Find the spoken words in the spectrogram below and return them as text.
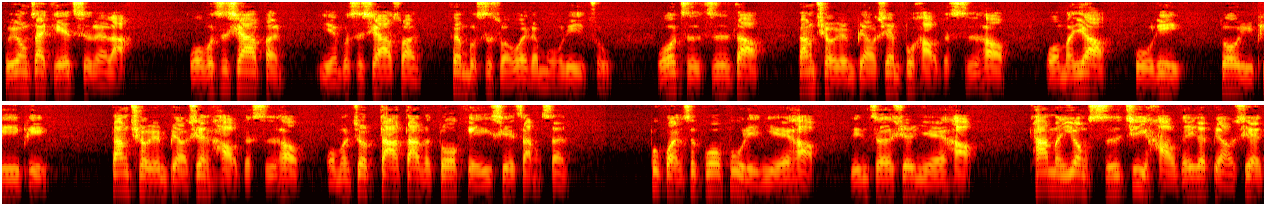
不用再铁齿了啦。我不是瞎粉，也不是瞎酸，更不是所谓的牡蛎主。我只知道，当球员表现不好的时候，我们要鼓励多于批评；当球员表现好的时候，我们就大大的多给一些掌声，不管是郭富林也好，林哲轩也好，他们用实际好的一个表现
